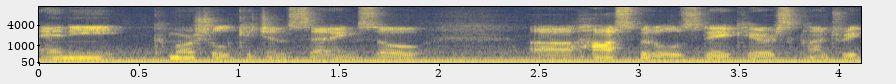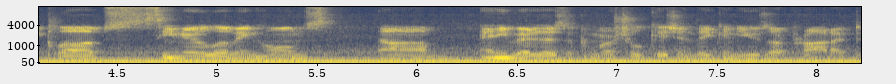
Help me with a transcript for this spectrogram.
any commercial kitchen setting. So uh, hospitals, daycares, country clubs, senior living homes, um, anywhere there's a commercial kitchen, they can use our product.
